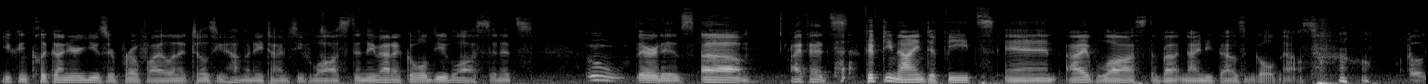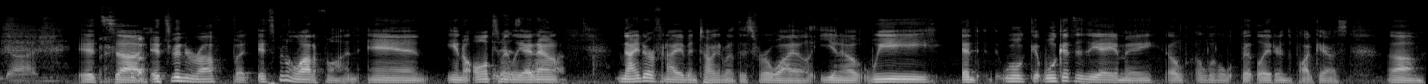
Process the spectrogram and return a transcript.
you can click on your user profile and it tells you how many times you've lost and the amount of gold you've lost and it's ooh there it is. Um, I've had 59 defeats and I've lost about 90,000 gold now. So oh gosh. it's uh it's been rough, but it's been a lot of fun. And you know, ultimately, I know. 9dorf and I have been talking about this for a while. You know, we and we'll get, we'll get to the AMA a, a little bit later in the podcast. Um,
